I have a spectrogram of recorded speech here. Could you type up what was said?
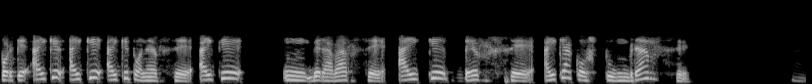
Porque hay que, hay que, hay que ponerse, hay que mm, grabarse, hay que verse, hay que acostumbrarse. Mm.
